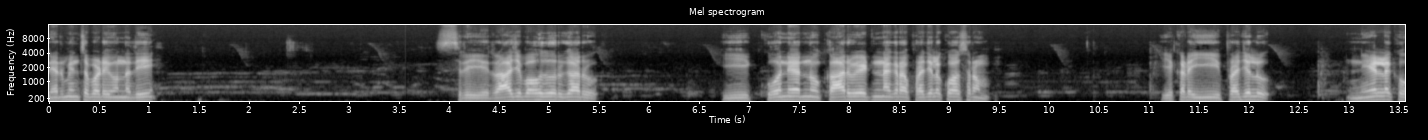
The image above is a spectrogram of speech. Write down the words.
నిర్మించబడి ఉన్నది. శ్రీ రాజబహదూర్ గారు ఈ కోనేరును కార్వేటి నగర ప్రజల కోసం ఇక్కడ ఈ ప్రజలు నీళ్ళకు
